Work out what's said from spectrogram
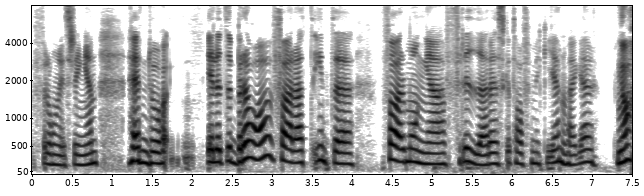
förlovningsringen ändå är lite bra för att inte för många friare ska ta för mycket genvägar. Ja,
